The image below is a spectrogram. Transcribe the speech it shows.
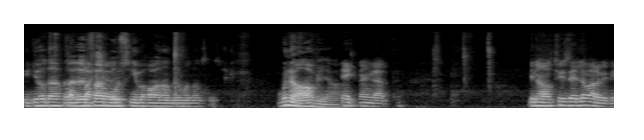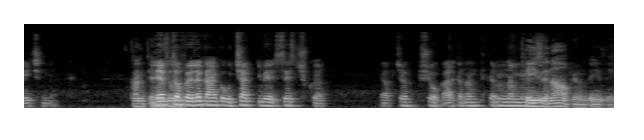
Videoda kalorifer başladı. borusu gibi havalandırmadan ses çıkıyor. Bu ne abi ya? Ekran kartı. 1650 var bir de içinde. Televizyon- Laptop öyle kanka uçak gibi ses çıkıyor. Yapacak bir şey yok. Arkadan tıkarından bir Teyze ne yapıyorsun teyze?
